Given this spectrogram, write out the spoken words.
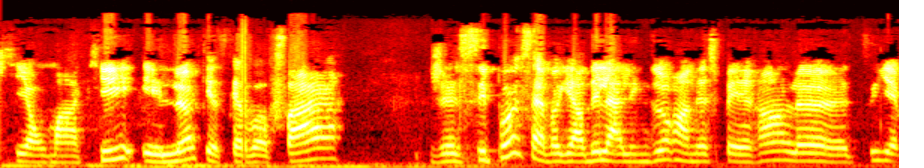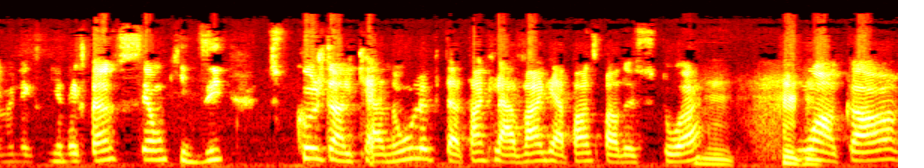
qui ont manqué. Et là, qu'est-ce qu'elle va faire? Je ne sais pas si elle va garder la ligne dure en espérant. Là, il y a une, une expression qui dit tu te couches dans le canot là, puis tu attends que la vague elle passe par-dessus toi. Mm. Ou encore,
